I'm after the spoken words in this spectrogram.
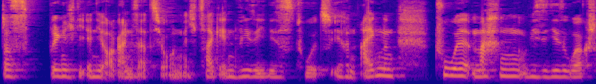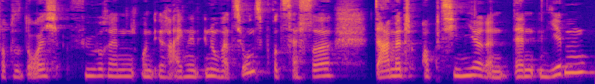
das bringe ich die in die Organisation. Ich zeige ihnen, wie sie dieses Tool zu ihren eigenen Tool machen, wie sie diese Workshops durchführen und ihre eigenen Innovationsprozesse damit optimieren. Denn in jedem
